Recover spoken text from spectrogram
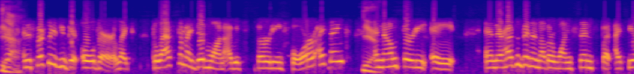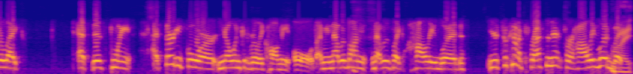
Yeah. And especially as you get older. Like the last time I did one, I was 34, I think. Yeah. And now I'm 38. And there hasn't been another one since, but I feel like at this point, at 34, no one could really call me old. I mean, that was on, that was like Hollywood. You're kind of precedent for Hollywood, but Right.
